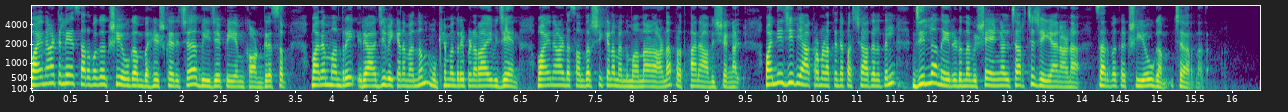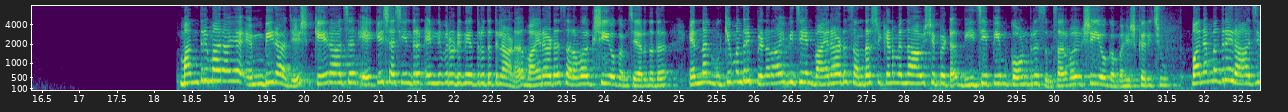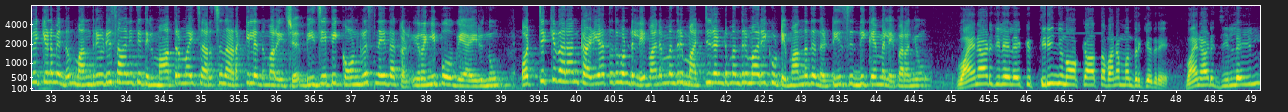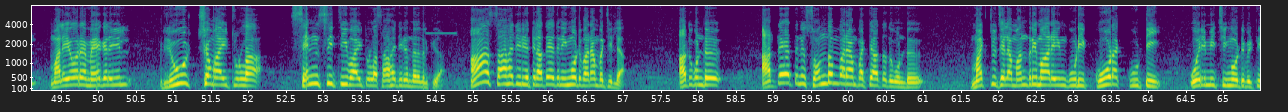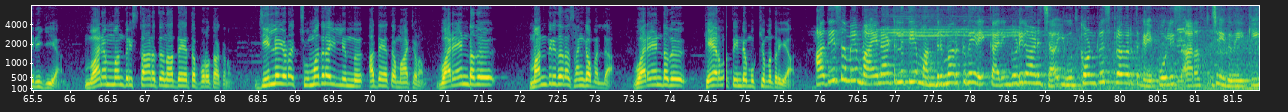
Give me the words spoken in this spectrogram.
വയനാട്ടിലെ സർവകക്ഷി യോഗം ബഹിഷ്കരിച്ച് ബി ജെ പിയും കോൺഗ്രസും വനം മന്ത്രി രാജിവെക്കണമെന്നും മുഖ്യമന്ത്രി പിണറായി വിജയൻ വയനാട് സന്ദർശിക്കണമെന്നുമെന്നാണ് പ്രധാന ആവശ്യങ്ങൾ. വന്യജീവി ആക്രമണത്തിന്റെ പശ്ചാത്തലത്തിൽ ജില്ല നേരിടുന്ന വിഷയങ്ങൾ ചർച്ച ചെയ്യാനാണ് സർവകക്ഷി യോഗം ചേർന്നത്. മന്ത്രിമാരായ M B Rajesh K Rajan A K Saseendran എന്നിവരുടെ നേതൃത്വത്തിലാണ് വയനാട് സർവകക്ഷി യോഗം ചേർന്നത്. എന്നാൽ മുഖ്യമന്ത്രി പിണറായി വിജയൻ വയനാട് സന്ദർശിക്കണമെന്ന് ആവശ്യപ്പെട്ട് ബി ജെ പിയും കോൺഗ്രസും സർവകക്ഷി യോഗം ബഹിഷ്കരിച്ചു. വനമന്ത്രി രാജിവെക്കണമെന്നും മന്ത്രിയുടെ സാന്നിധ്യത്തിൽ മാത്രമായി ചർച്ച നടക്കില്ലെന്നും അറിയിച്ച് ബി ജെ പി കോൺഗ്രസ് നേതാക്കൾ ഇറങ്ങിപ്പോവുകയായിരുന്നു. ഒറ്റയ്ക്ക് വരാൻ കഴിയാത്തതുകൊണ്ടല്ലേ വനമന്ത്രി മറ്റു രണ്ട് മന്ത്രിമാരെ കൂട്ടി വന്നതെന്ന് T Siddique M L A പറഞ്ഞു. വയനാട് ജില്ലയിലേക്ക് തിരിഞ്ഞു നോക്കാത്ത വനം മന്ത്രിക്കെതിരെ വയനാട് ജില്ലയിൽ മലയോര മേഖലയിൽ രൂക്ഷമായിട്ടുള്ള സെൻസിറ്റീവ് ആയിട്ടുള്ള സാഹചര്യം നിലനിൽക്കുക. ആ സാഹചര്യത്തിൽ അദ്ദേഹത്തിന് ഇങ്ങോട്ട് വരാൻ പറ്റില്ല. അതുകൊണ്ട് അദ്ദേഹത്തിന് സ്വന്തം വരാൻ പറ്റാത്തത് കൊണ്ട് മറ്റു ചില മന്ത്രിമാരെയും കൂടി കൂടെ കൂട്ടി ഒരുമിച്ച് ഇങ്ങോട്ട് വിട്ടിരിക്കുക. വനം മന്ത്രി സ്ഥാനത്ത് നിന്ന് അദ്ദേഹത്തെ പുറത്താക്കണം. ജില്ലയുടെ ചുമതലയിൽ നിന്ന് അദ്ദേഹത്തെ മാറ്റണം. വരേണ്ടത് മന്ത്രിതല സംഘമല്ല. വരേണ്ടത് കേരളത്തിന്റെ മുഖ്യമന്ത്രിയാണ് അതേസമയം വയനാട്ടിലെത്തിയ മന്ത്രിമാർക്ക് നേരെ കരിങ്കൊടി കാണിച്ച യൂത്ത് കോൺഗ്രസ് പ്രവർത്തകരെ പോലീസ് അറസ്റ്റ് ചെയ്തു നീക്കി.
